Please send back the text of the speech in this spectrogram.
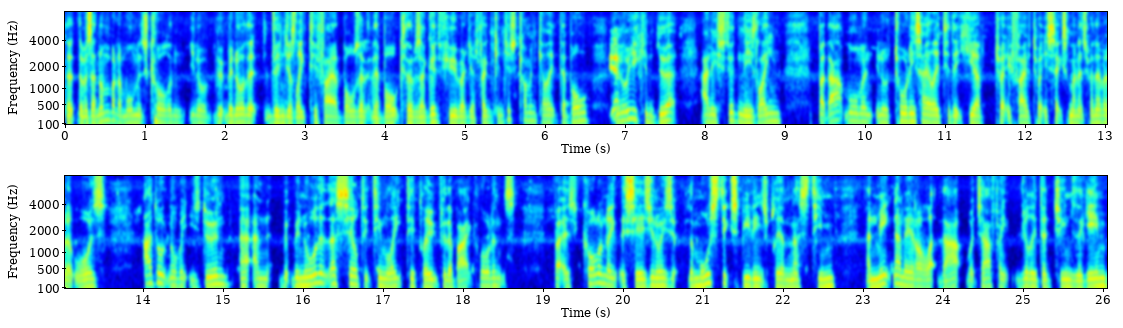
that there was a number of moments, Colin. You know, we know that Rangers like to fire balls into the box. There was a good few where you're thinking, just come and collect the ball. Yep. You know, you can do it. And he stood in his line. But that moment, you know, Tony's highlighted it here 25, 26 minutes, whenever it was. I don't know what he's doing. And we know that this Celtic team like to play out for the back, Lawrence. But as Colin rightly says, you know, he's the most experienced player in this team. And making an error like that, which I think really did change the game,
